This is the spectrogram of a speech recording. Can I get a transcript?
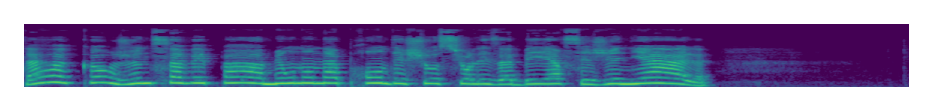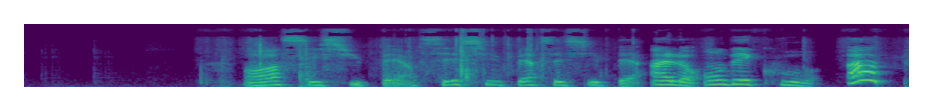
D'accord, je ne savais pas, mais on en apprend des choses sur les ABR, c'est génial. Oh, c'est super, c'est super, c'est super. Alors, on découvre, hop,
